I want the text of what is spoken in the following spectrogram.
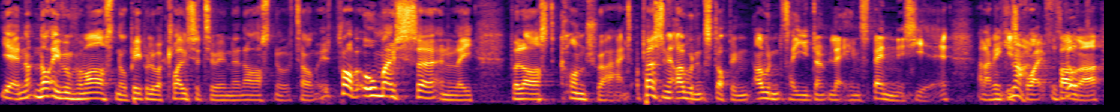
yeah, not not even from Arsenal. People who are closer to him than Arsenal have told me it's probably almost certainly the last contract. Personally, I wouldn't stop him. I wouldn't say you don't let him spend this year, and I think he's No, quite it's thorough good.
